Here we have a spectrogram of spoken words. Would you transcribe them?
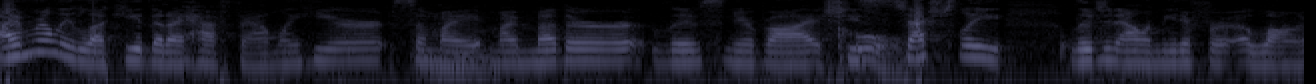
I'm really lucky that I have family here. So my, my mother lives nearby. She's Mm-hmm. Cool. actually lived in Alameda for a long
